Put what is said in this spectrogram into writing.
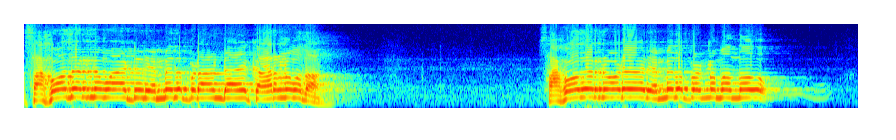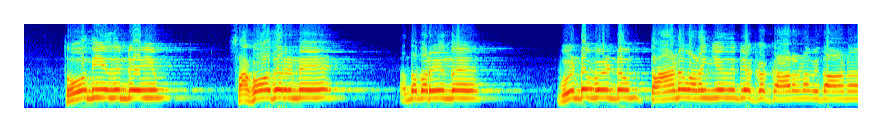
സഹോദരനുമായിട്ട് രമ്യതപ്പെടാനുണ്ടായ കാരണം അതാണ്. സഹോദരനോട് രമ്യതപ്പെടണമെന്ന് തോന്നിയതിന്റെയും സഹോദരനെ എന്താ പറയുന്നത് വീണ്ടും വീണ്ടും താണു വണങ്ങിയതിന്റെയൊക്കെ കാരണം ഇതാണ്.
